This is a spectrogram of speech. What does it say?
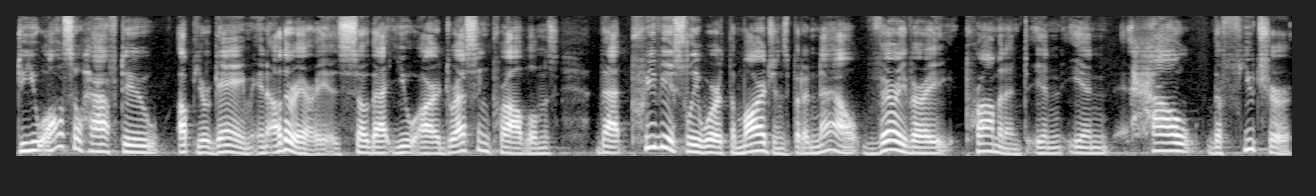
Do you also have to up your game in other areas so that you are addressing problems that previously were at the margins but are now very, very prominent in, in how the future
